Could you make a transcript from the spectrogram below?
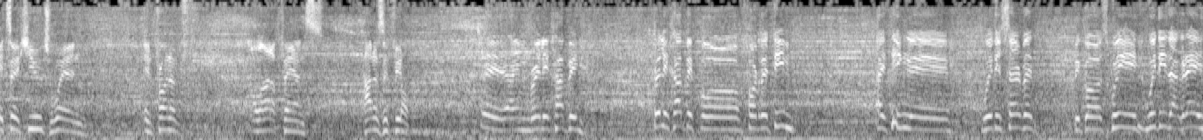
It's a huge win in front of a lot of fans. How does it feel? Hey, I'm really happy, really happy for, for the team. I think uh, we deserve it because we, we did a great,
